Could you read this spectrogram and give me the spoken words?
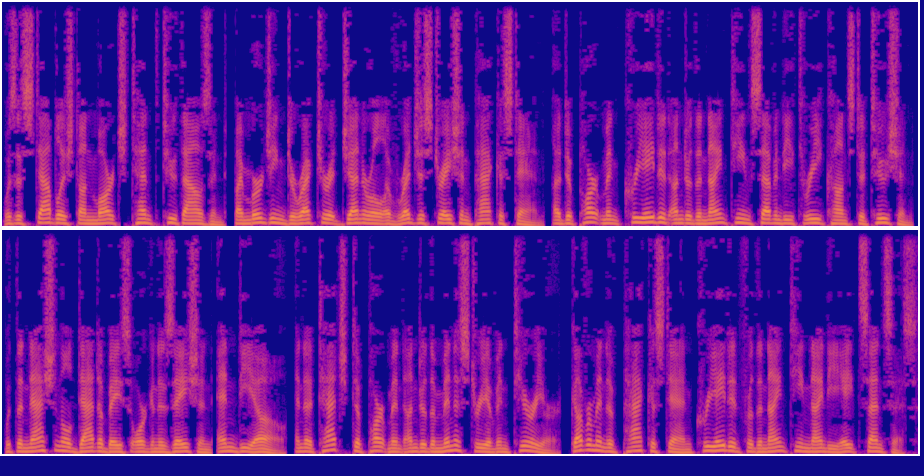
was established on March 10, 2000, by merging Directorate General of Registration Pakistan, a department created under the 1973 Constitution, with the National Database Organization an attached department under the Ministry of Interior, Government of Pakistan created for the 1998 census.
